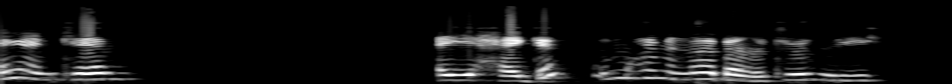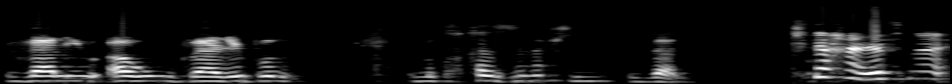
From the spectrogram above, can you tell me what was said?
ايا كان أي حاجة المهم ان أنا ب return لي value أو variable متخزنة في value. كده عرفنا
